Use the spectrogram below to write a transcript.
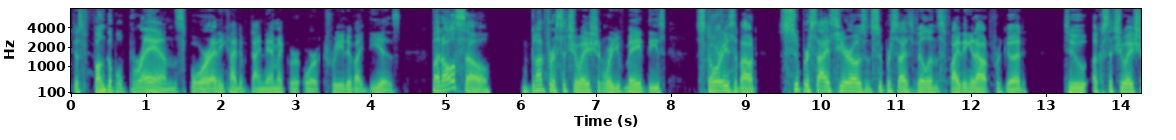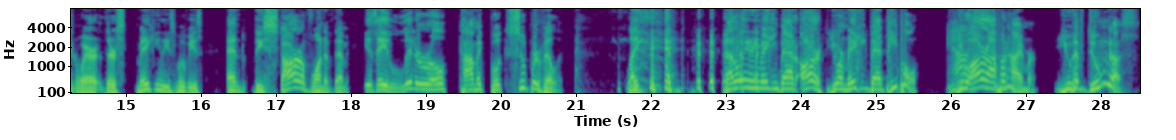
just fungible brands for any kind of dynamic or, or creative ideas, but also gone for a situation where you've made these stories about supersized heroes and supersized villains fighting it out for good to a situation where they're making these movies and the star of one of them is a literal comic book supervillain. Like, not only are you making bad art, you are making bad people. Yeah. You are Oppenheimer. You have doomed us.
